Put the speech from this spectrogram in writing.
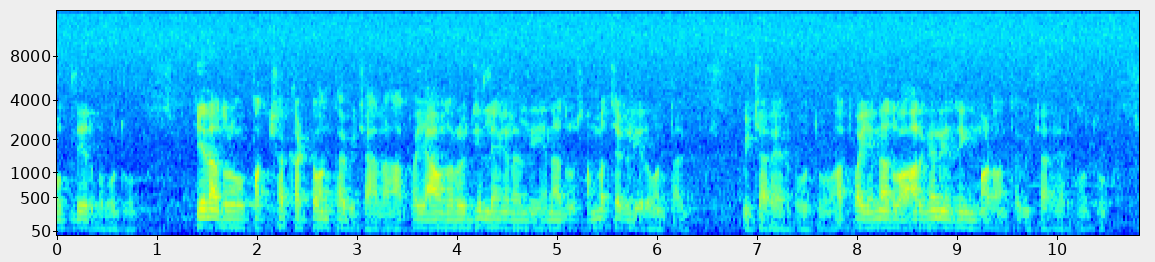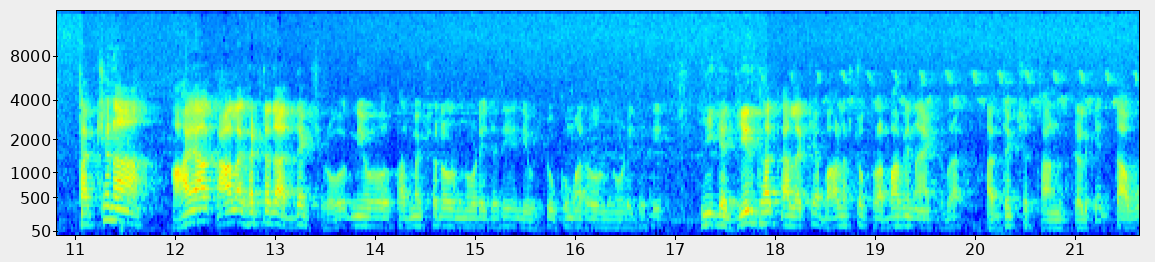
ಮೊದಲು ಇರಬಹುದು ಏನಾದರೂ ಪಕ್ಷ ಕಟ್ಟುವಂಥ ವಿಚಾರ ಅಥವಾ ಯಾವುದಾದ್ರು ಜಿಲ್ಲೆಗಳಲ್ಲಿ ಏನಾದರೂ ಸಮಸ್ಯೆಗಳಿರುವಂಥ ವಿಚಾರ ಇರ್ಬೋದು ಅಥವಾ ಏನಾದರೂ ಆರ್ಗನೈಸಿಂಗ್ ಮಾಡುವಂಥ ವಿಚಾರ ಇರ್ಬೋದು. ತಕ್ಷಣ ಆಯಾ ಕಾಲಘಟ್ಟದ ಅಧ್ಯಕ್ಷರು, ನೀವು ಪರಮೇಶ್ವರ್ ಅವ್ರನ್ನ ನೋಡಿದ್ದೀರಿ, ನೀವು ಶಿವಕುಮಾರ್ ಅವ್ರನ್ನ ನೋಡಿದ್ದೀರಿ, ಹೀಗೆ ದೀರ್ಘಕಾಲಕ್ಕೆ ಬಹಳಷ್ಟು ಪ್ರಭಾವಿ ನಾಯಕರ ಅಧ್ಯಕ್ಷ ಸ್ಥಾನಗಳಿಗೆ ತಾವು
